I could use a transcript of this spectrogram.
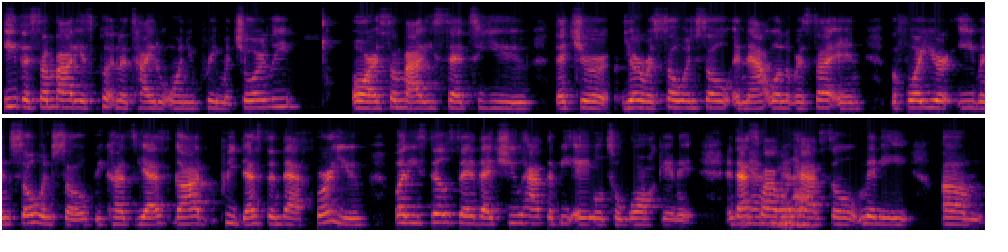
either somebody is putting a title on you prematurely, or somebody said to you that you're you're a so and so and now all of a sudden before you're even so and so because yes god predestined that for you but he still said that you have to be able to walk in it and that's yeah, why yeah. we have so many um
